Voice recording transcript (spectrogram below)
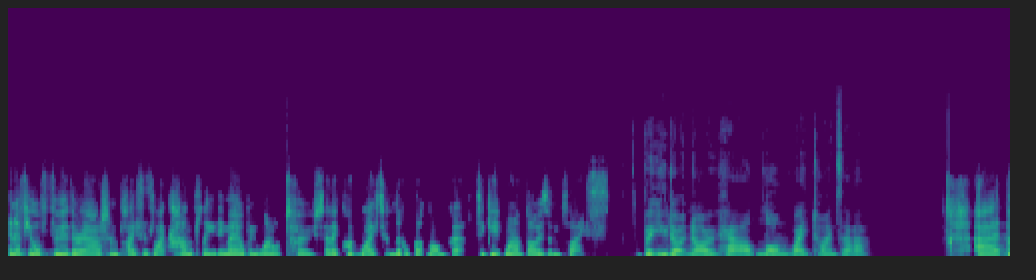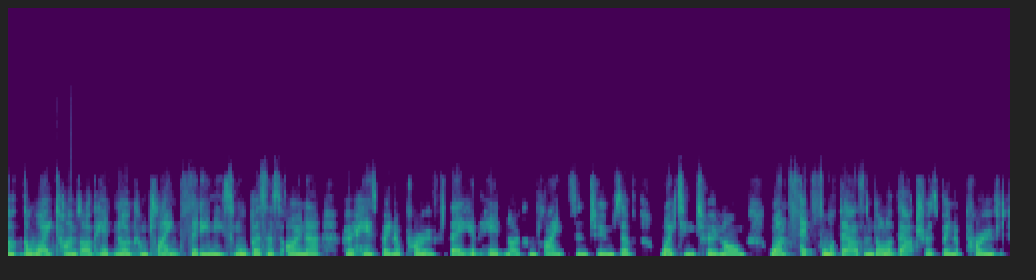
and if you're further out in places like Huntly, there may be one or two. So they could wait a little bit longer to get one of those in place. But you don't know how long wait times are? Uh, the, the, wait times, I've had no complaints that any small business owner who has been approved, they have had no complaints in terms of waiting too long. Once that $4,000 voucher has been approved,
